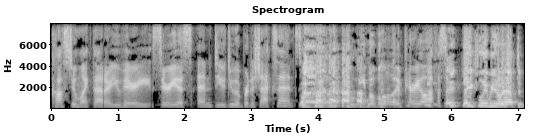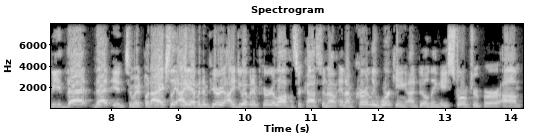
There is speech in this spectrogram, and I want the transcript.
costume like that, are you very serious? And do you do a British accent? So you're a believable imperial officer. Thankfully, we don't have to be that that into it. But I actually, I am an imperial. I do have an imperial officer costume, now, and I'm currently working on building a stormtrooper um,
